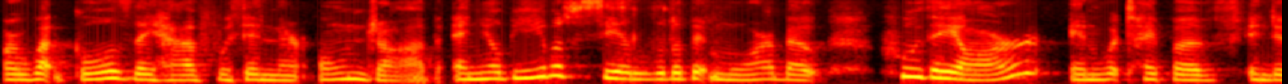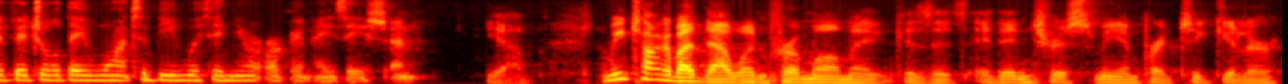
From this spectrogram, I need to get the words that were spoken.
or what goals they have within their own job. And you'll be able to see a little bit more about who they are and what type of individual they want to be within your organization. Yeah. Let me talk about that one for a moment because it interests me in particular.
